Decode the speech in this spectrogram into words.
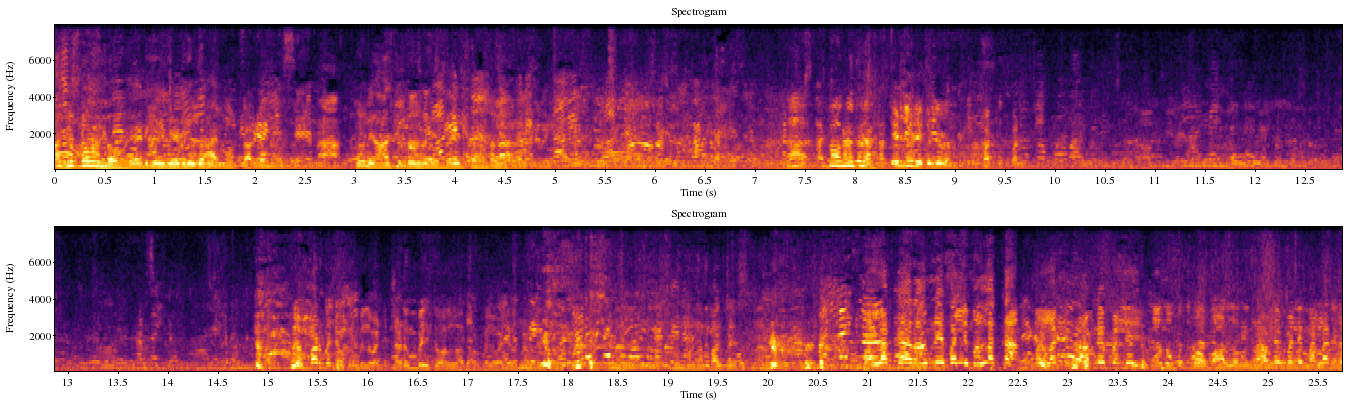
హాస్పిటల్లో ఉండవు ఏడికి ఏడికి హాస్పిటల్లో ఉండవు బయట ఇస్తారు. నంబర్ బెల్ట్ ఒకరు పిలవండి. నడుము బెల్ట్ వల్ల ఒకరు పిలవండి. మల్లక్క రామనేపల్లి మల్లక్క. మల్లక్క రామనేపల్లి. రామనేపల్లి మల్లక్క.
